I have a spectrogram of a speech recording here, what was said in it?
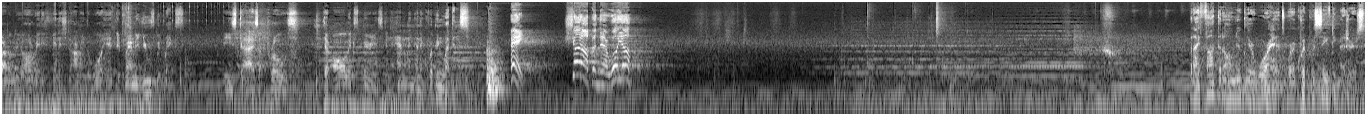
They're probably already finished arming the warhead they plan to use with Rex. These guys are pros. They're all experienced in handling and equipping weapons. Hey! Shut up in there, will ya? But I thought that all nuclear warheads were equipped with safety measures.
